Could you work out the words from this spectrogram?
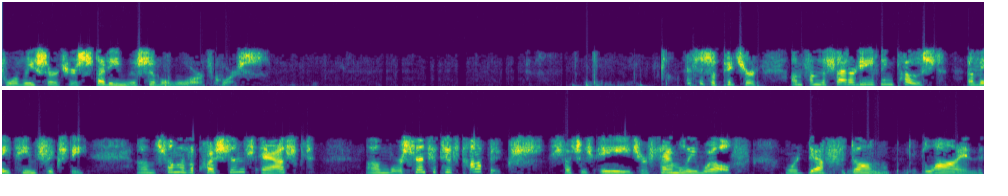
for researchers studying the Civil War, of course. This is a picture um, from the Saturday Evening Post of 1860. Um, some of the questions asked um, were sensitive topics, such as age or family wealth, or deaf, dumb, blind,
